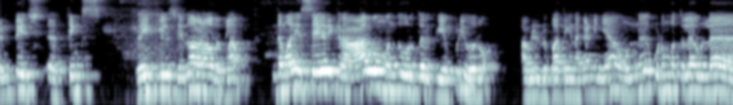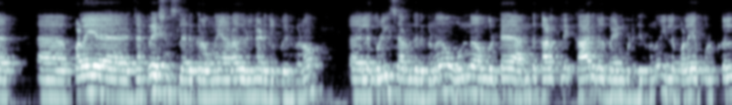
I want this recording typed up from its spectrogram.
விண்டேஜ் திங்ஸ் வெஹிக்கிள்ஸ் எதுவாக வேணாலும் இருக்கலாம். இந்த மாதிரி சேகரிக்கிற ஆர்வம் வந்து ஒருத்தருக்கு எப்படி வரும் அப்படின்ட்டு பார்த்தீங்கன்னாக்கா நீங்கள் ஒன்று குடும்பத்தில் உள்ள பழைய ஜென்ரேஷன்ஸில் இருக்கிறவங்க யாராவது வெளிநாடுகள் போயிருக்கணும் இல்லை தொழில் சார்ந்து இருக்கணும். ஒன்று அவங்கள்ட்ட அந்த காலத்திலே கார்கள் பயன்படுத்தியிருக்கணும். இல்லை பழைய பொருட்கள்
